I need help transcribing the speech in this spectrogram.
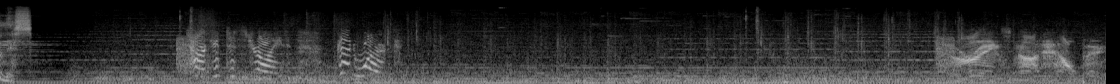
Do this! Target destroyed. Good work. The rain's not helping.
